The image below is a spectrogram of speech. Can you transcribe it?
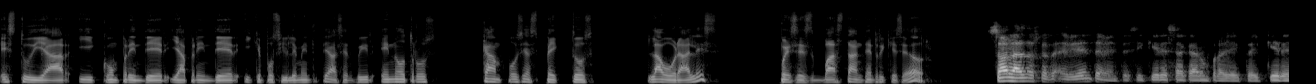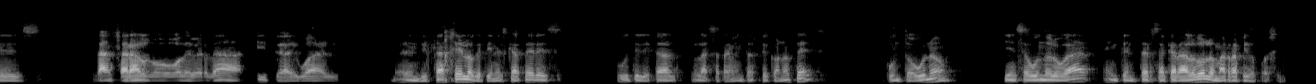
estudiar y comprender y aprender y que posiblemente te va a servir en otros campos y aspectos laborales, pues es bastante enriquecedor. Son las dos cosas. Evidentemente, si quieres sacar un proyecto y quieres lanzar algo de verdad y te da igual el aprendizaje, lo que tienes que hacer es utilizar las herramientas que conoces, punto uno, y en segundo lugar, intentar sacar algo lo más rápido posible.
